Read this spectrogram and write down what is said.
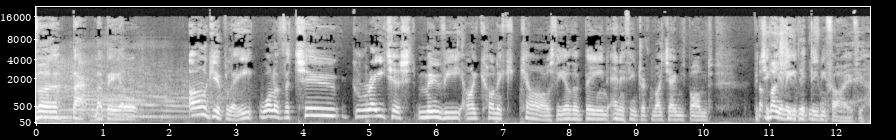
The Batmobile. Arguably one of the two greatest movie iconic cars, the other being anything driven by James Bond, particularly the, the DB5. yeah.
